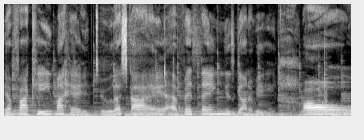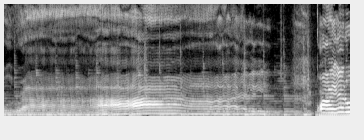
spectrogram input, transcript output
if I keep my head to the sky. Everything is gonna be alright. Quiet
